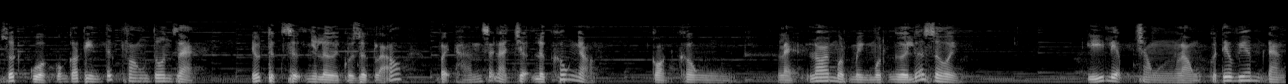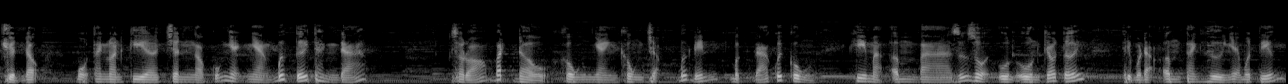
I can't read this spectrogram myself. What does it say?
Rốt cuộc cũng có tin tức phong tôn giả. Nếu thực sự như lời của dược lão, vậy hắn sẽ là trợ lực không nhỏ. Còn không lẽ loi một mình một người nữa rồi. Ý niệm trong lòng của tiêu viêm đang chuyển động, mộ thanh loan kia trần ngọc cũng nhẹ nhàng bước tới thành đá. Sau đó bắt đầu không nhanh không chậm bước đến bậc đá cuối cùng, khi mà âm ba dữ dội ùn ùn kéo tới, thì một đạo âm thanh hừ nhẹ một tiếng,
